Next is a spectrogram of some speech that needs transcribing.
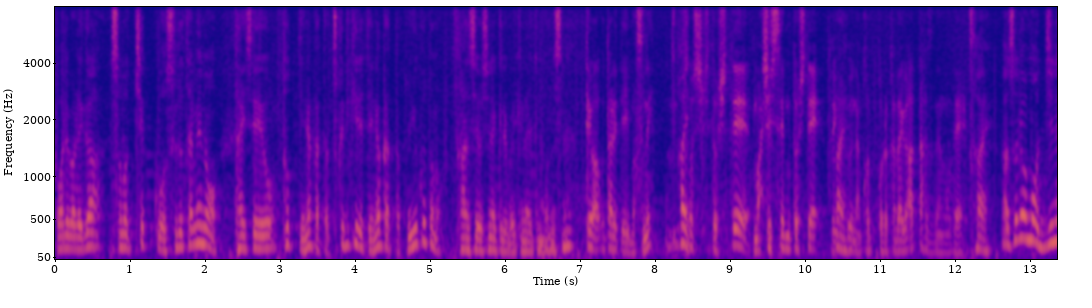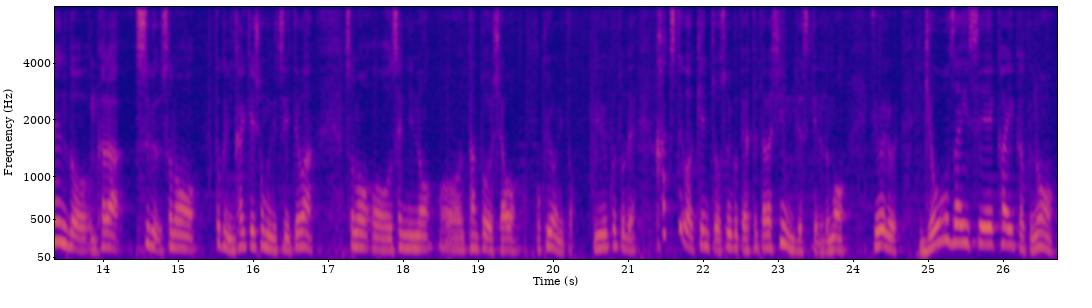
我々がそのチェックをするための体制を取っていなかった作りきれていなかったということの反省をしなければいけないと思うんですね。手は打たれていますね、はい、組織として、まあ、システムとしてというふうな、これ課題があったはずなので、はい、それはもう次年度からすぐその、特に会計処分についてはその専任の担当者を置くようにということでかつては県庁そういうことをやってたらしいんですけれどもいわゆる行財政改革の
